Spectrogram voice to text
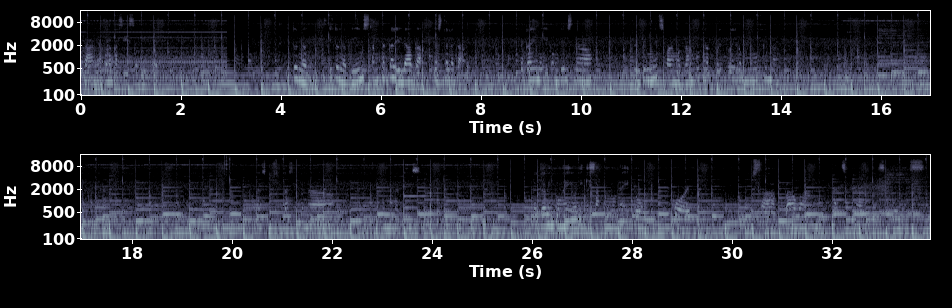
Dami ako lang kasi isa dito. Ito na, ito na beans. Ang tagal ilaga. Tigas talaga. Kagaya ng ibang beans na 20 minutes parang maglambot na po ito. Ilang minuto na. Gagawin ko ngayon, igisa ko muna itong pork dito sa bawang at saka sibuyas.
